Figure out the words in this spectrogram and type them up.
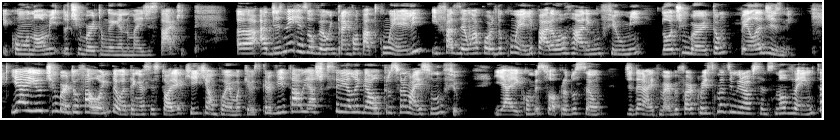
e com o nome do Tim Burton ganhando mais destaque, Uh, a Disney resolveu entrar em contato com ele e fazer um acordo com ele para lançarem um filme do Tim Burton pela Disney. E aí o Tim Burton falou, então, eu tenho essa história aqui, que é um poema que eu escrevi e tal, e acho que seria legal transformar isso num filme. E aí começou a produção de The Nightmare Before Christmas em 1990,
